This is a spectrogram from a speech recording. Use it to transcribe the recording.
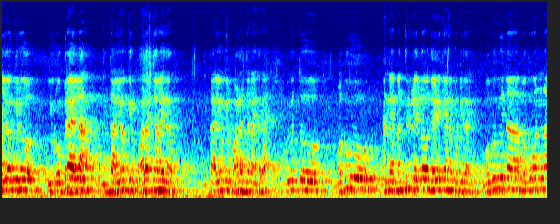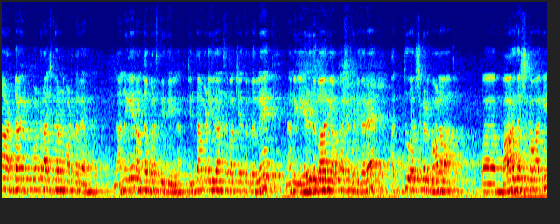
ಅಯೋಗ್ಯರು ಇವರೊಬ್ಬರೇ ಅಲ್ಲ, ಇಂಥ ಅಯೋಗ್ಯರು ಭಾಳಷ್ಟು ಜನ ಇದ್ದಾರೆ ಇಂಥ ಅಯೋಗ್ಯರು ಭಾಳಷ್ಟು ಜನ ಇದ್ದಾರೆ ಇವತ್ತು ಮಗು, ಮೊನ್ನೆ ಮಂತ್ರಿಗಳೆಲ್ಲೋ ಒಂದು ಹೇಳಿಕೆಯನ್ನು ಕೊಟ್ಟಿದ್ದಾರೆ. ಮಗುವಿನ, ಮಗುವನ್ನು ಅಡ್ಡ ಇಟ್ಕೊಂಡು ರಾಜಕಾರಣ ಮಾಡ್ತಾರೆ ಅಂತ. ನನಗೇನು ಅಂಥ ಪರಿಸ್ಥಿತಿ ಇಲ್ಲ. ಚಿಂತಾಮಣಿ ವಿಧಾನಸಭಾ ಕ್ಷೇತ್ರದಲ್ಲಿ ನನಗೆ ಎರಡು ಬಾರಿ ಅವಕಾಶ ಕೊಟ್ಟಿದ್ದಾರೆ. ಹತ್ತು ವರ್ಷಗಳು ಬಹಳ ಪಾರದರ್ಶಕವಾಗಿ,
